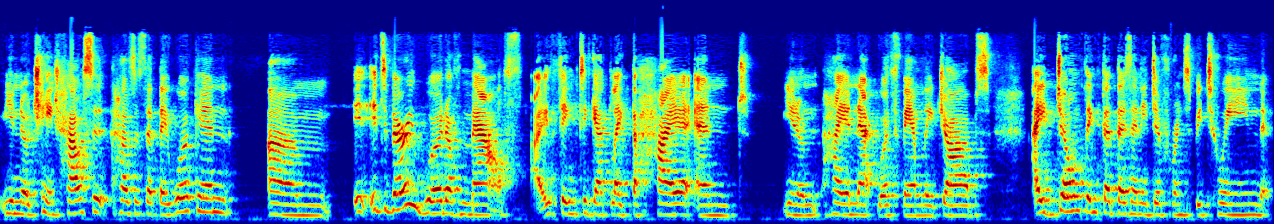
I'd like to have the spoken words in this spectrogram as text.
you know change houses houses that they work in. Um, it, it's very word of mouth i think to get like the higher end you know higher net worth family jobs. I don't think that there's any difference between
